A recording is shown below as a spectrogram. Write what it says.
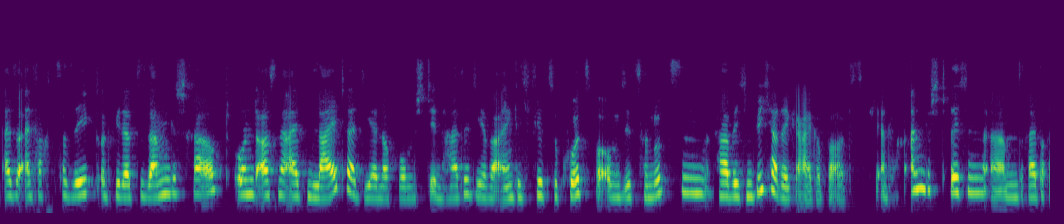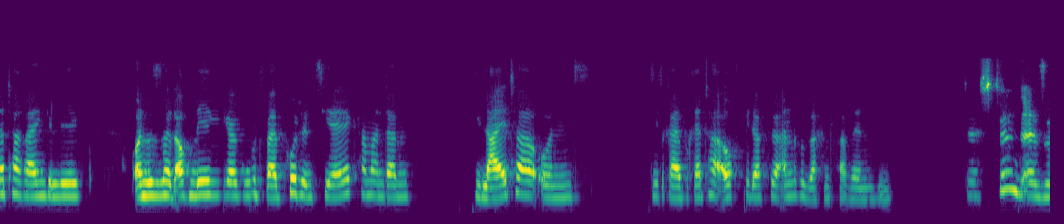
also einfach zersägt und wieder zusammengeschraubt. Und aus einer alten Leiter, die er noch rumstehen hatte, die aber eigentlich viel zu kurz war, um sie zu nutzen, habe ich ein Bücherregal gebaut. Das habe ich einfach angestrichen, ähm, drei Bretter reingelegt. Und es ist halt auch mega gut, weil potenziell kann man dann die Leiter und die drei Bretter auch wieder für andere Sachen verwenden. Das stimmt, also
